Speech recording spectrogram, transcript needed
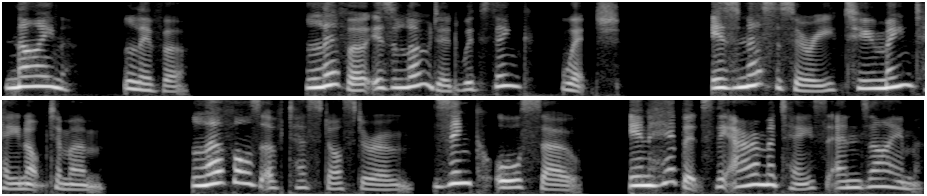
9. Liver. Liver is loaded with zinc, which is necessary to maintain optimum levels of testosterone. Zinc also inhibits the aromatase enzyme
